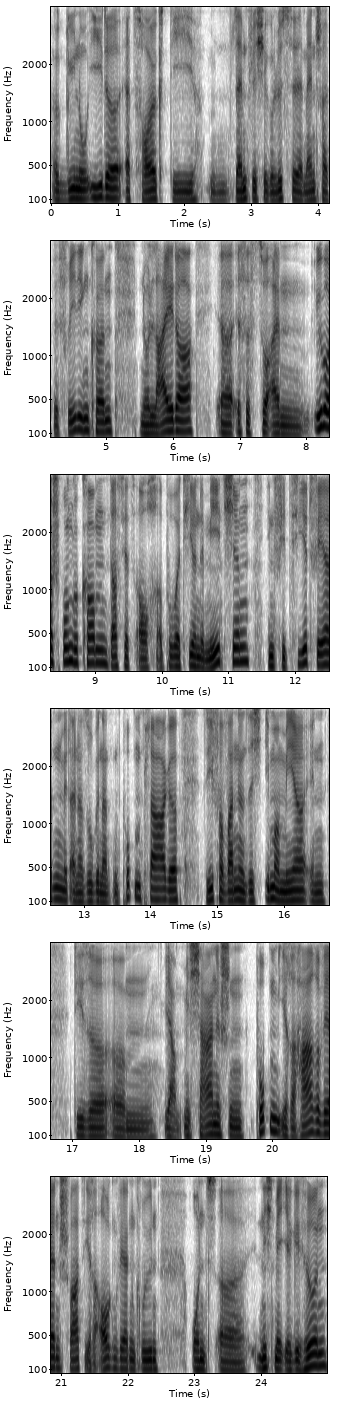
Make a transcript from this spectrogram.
äh, Gynoide erzeugt, die hm, sämtliche Gelüste der Menschheit befriedigen können. Nur leider äh, ist es zu einem Übersprung gekommen, dass jetzt auch äh, pubertierende Mädchen infiziert werden mit einer sogenannten Puppenplage. Sie verwandeln sich immer mehr in diese ähm, ja, mechanischen Puppen. Ihre Haare werden schwarz, ihre Augen werden grün und äh, nicht mehr ihr Gehirn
